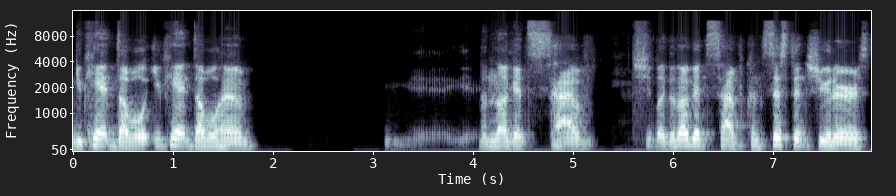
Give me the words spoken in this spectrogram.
you can't double. You can't double him. The Nuggets have like the Nuggets have consistent shooters.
